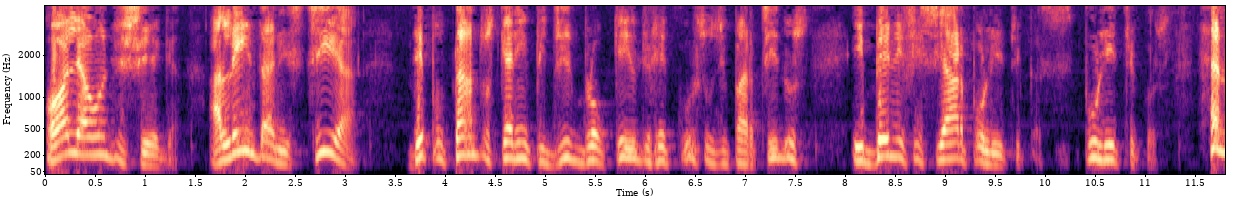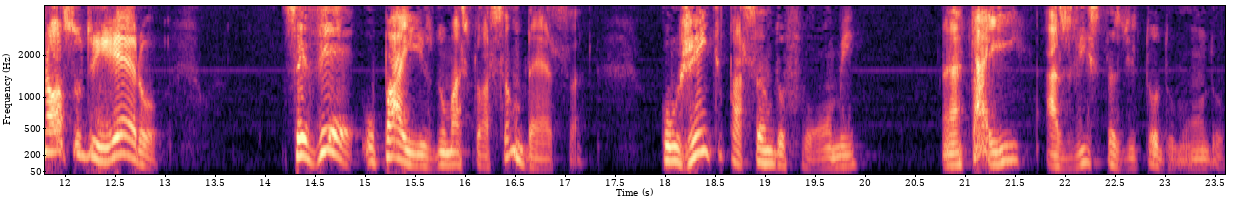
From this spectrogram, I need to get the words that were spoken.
olha onde chega. Além da anistia, deputados querem impedir bloqueio de recursos de partidos e beneficiar políticas, políticos. É nosso dinheiro. Você vê o país numa situação dessa, com gente passando fome, está né, tá aí às vistas de todo mundo,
